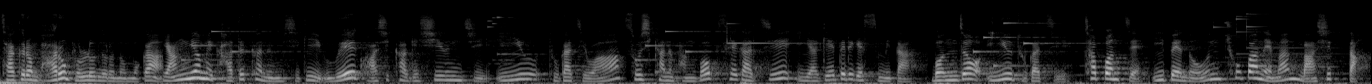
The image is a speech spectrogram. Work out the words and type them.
자 그럼 바로 본론으로 넘어가 양념이 가득한 음식이 왜 과식하기 쉬운지 이유 두 가지와 소식하는 방법 세 가지 이야기해 드리겠습니다. 먼저 이유 두 가지. 첫 번째, 입에 넣은 초반에만 맛있다.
